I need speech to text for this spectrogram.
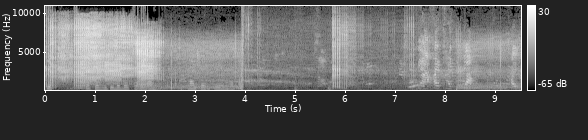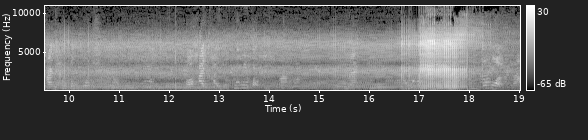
เจ็บแต่ผมไม่กินระเบิดของน้องน้องผมเก่งครับเนี่ยใครๆจะอยากใครๆเนี่ยต้องพูดเพราะใครๆเนี่ยพูดไม่พออีกมากใช่ไหมมันก็บ่อยนะ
